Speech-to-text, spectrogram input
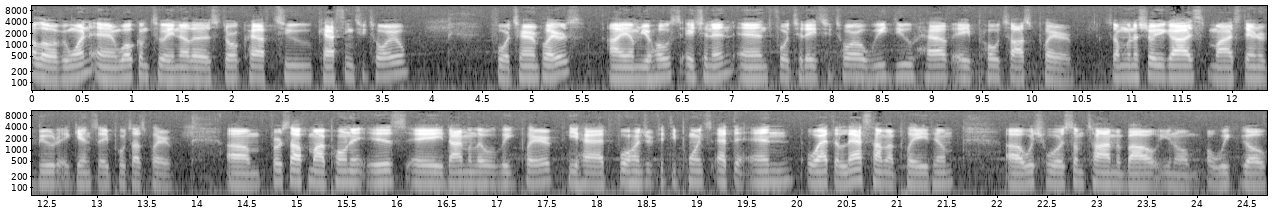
Hello everyone and welcome to another StarCraft 2 casting tutorial for Terran players. I am your host HNN and for today's tutorial we do have a Protoss player. So I'm going to show you guys my standard build against a Protoss player. Um, first off my opponent is a Diamond level League player. He had 450 points at the end or at the last time I played him uh, which was sometime about you know a week ago.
